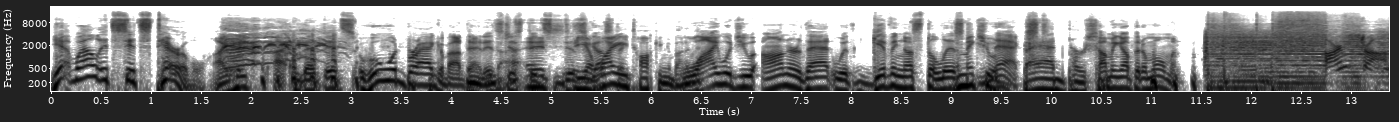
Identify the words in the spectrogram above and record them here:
yeah, well, it's it's terrible. I hate I, that. It's who would brag about that? It's just it's, Uh, It's- disgusting. yeah, why are you talking about it? Why would you honor that with giving us the list? It makes you next, a bad person. Coming up in a moment. Armstrong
